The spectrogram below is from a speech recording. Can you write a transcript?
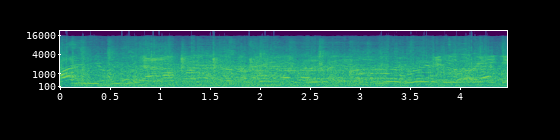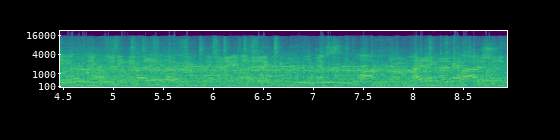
How do you? I didn't catch it.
